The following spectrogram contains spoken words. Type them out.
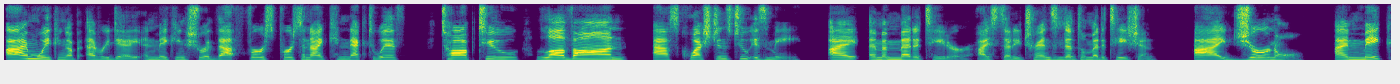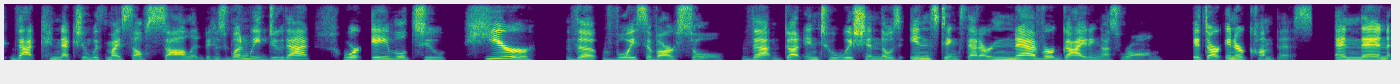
I'm waking up every day and making sure that first person I connect with, talk to, love on, ask questions to is me. I am a meditator. I study transcendental meditation. I journal. I make that connection with myself solid because when we do that, we're able to hear the voice of our soul, that gut intuition, those instincts that are never guiding us wrong. It's our inner compass. And then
